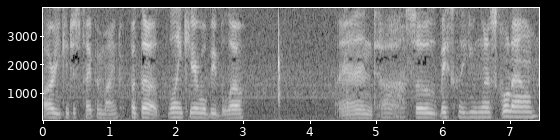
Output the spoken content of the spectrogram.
or you can just type in Minecraft but the link here will be below. And uh, so basically you want to scroll down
